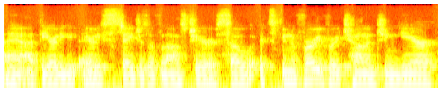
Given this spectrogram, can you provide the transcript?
uh, at the early early stages of last year. So it's been a very very challenging year.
